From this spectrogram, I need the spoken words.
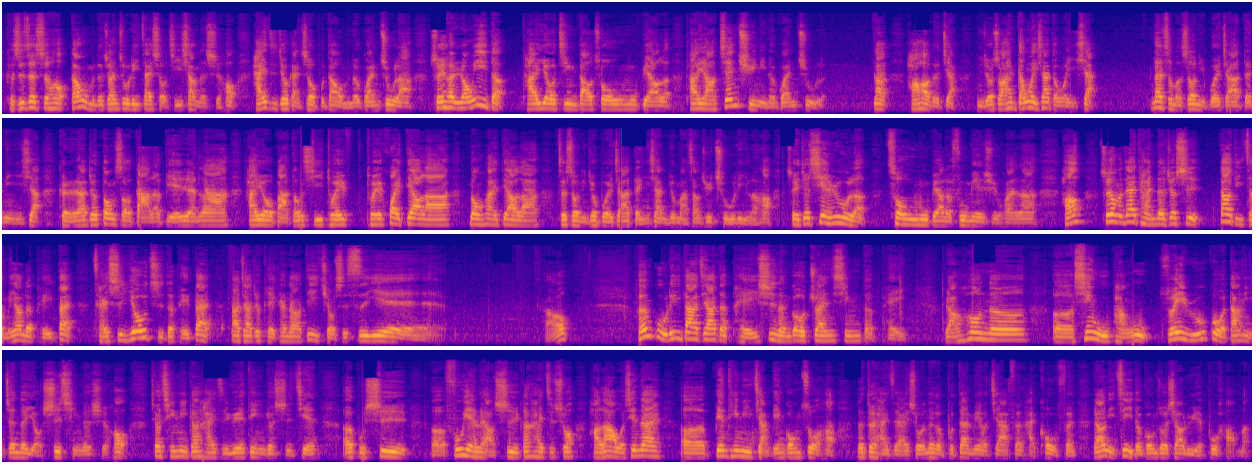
可是这时候，当我们的专注力在手机上的时候，孩子就感受不到我们的关注啦，所以很容易的。他又进到错误目标了，他要争取你的关注了。那好好的讲，你就说：“哎，等我一下，等我一下。”那什么时候你不会叫他等你一下？可能他就动手打了别人啦，他又把东西推推坏掉啦，弄坏掉啦。这时候你就不会叫他等一下，你就马上去处理了哈。所以就陷入了错误目标的负面循环啦。好，所以我们在谈的就是到底怎么样的陪伴才是优质的陪伴。大家就可以看到第九十四页。好，很鼓励大家的陪是能够专心的陪，然后呢，呃，心无旁骛。所以，如果当你真的有事情的时候，就请你跟孩子约定一个时间，而不是呃敷衍了事，跟孩子说好啦，我现在呃边听你讲边工作哈。那对孩子来说，那个不但没有加分，还扣分，然后你自己的工作效率也不好嘛。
